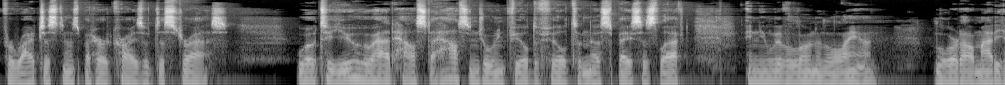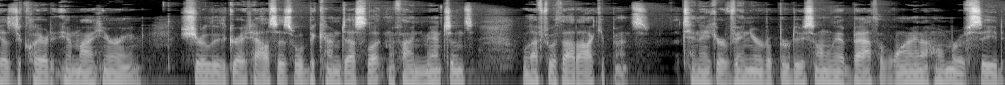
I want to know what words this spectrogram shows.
for righteousness, but heard cries of distress. Woe to you who had house to house and joined field to field till no space is left, and you live alone in the land. Lord Almighty has declared in my hearing Surely the great houses will become desolate and find mansions left without occupants. A ten acre vineyard will produce only a bath of wine, a homer of seed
